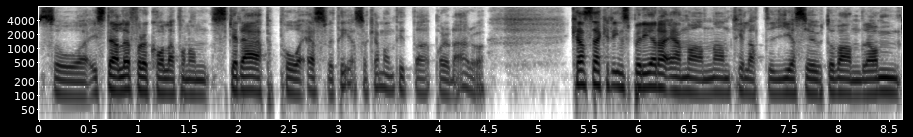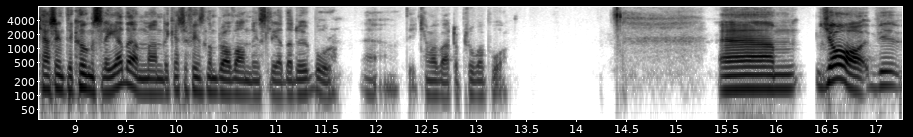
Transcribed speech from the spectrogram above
så istället för att kolla på någon skräp på SVT så kan man titta på det där. Och kan säkert inspirera en och annan till att ge sig ut och vandra. Om, kanske inte Kungsleden, men det kanske finns någon bra vandringsled där du bor. Uh, det kan vara värt att prova på. Um, ja, vi,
